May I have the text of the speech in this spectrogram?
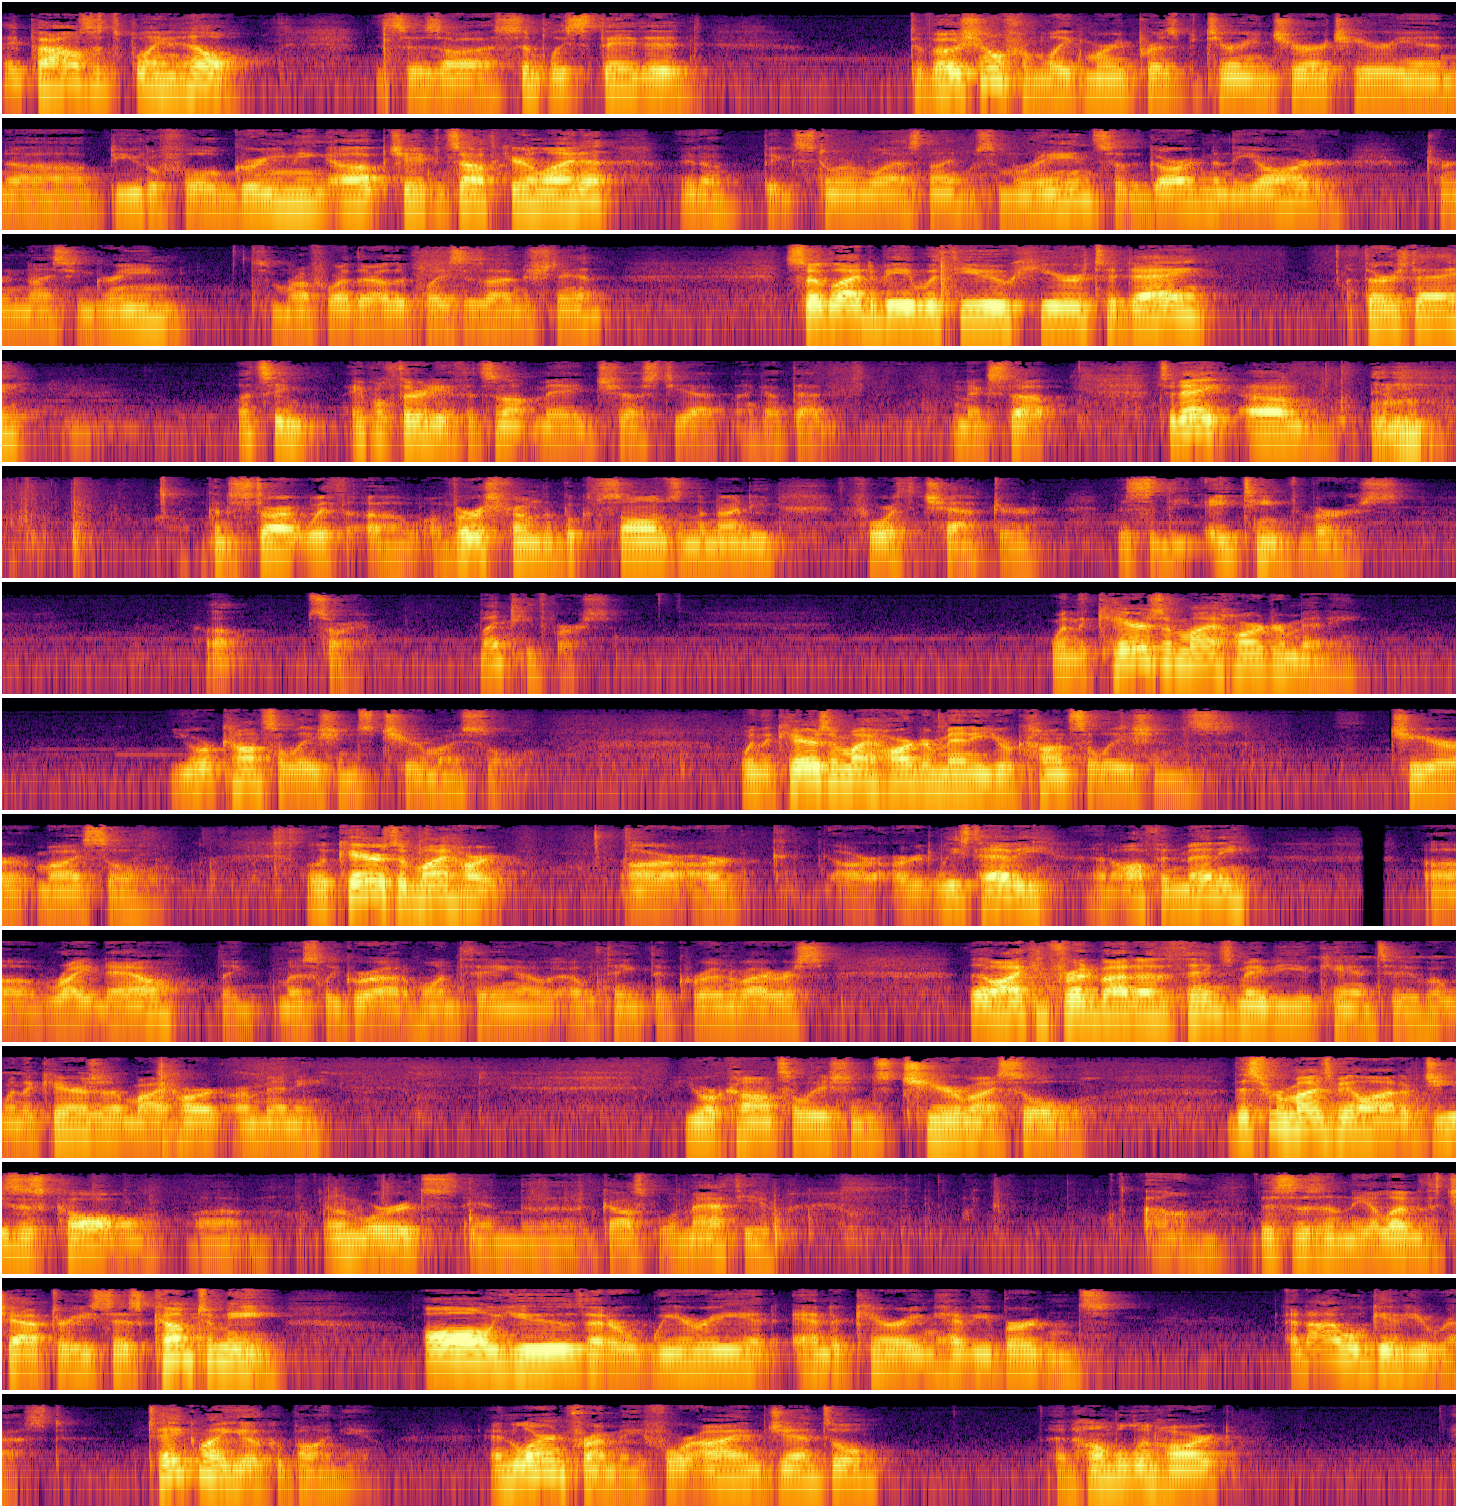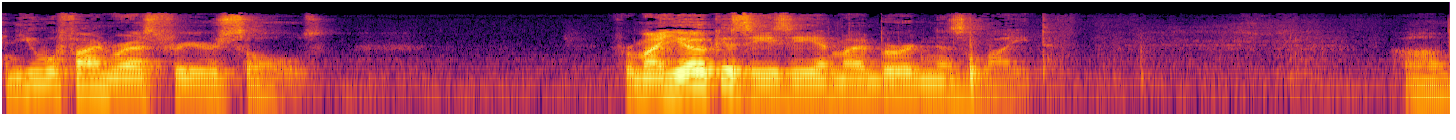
Hey, pals, it's Blaine Hill. This is a simply stated devotional from Lake Murray Presbyterian Church here in uh, beautiful Greening Up, Chapin, South Carolina. We had a big storm last night with some rain, so the garden and the yard are turning nice and green. Some rough weather other places, I understand. So glad to be with you here today, Thursday. Let's see, April 30th. It's not May just yet. I got that mixed up. Today, um, going to start with a, a, verse from the book of Psalms in the 94th chapter. This is the 18th verse. Oh, sorry, 19th verse. When the cares of my heart are many, your consolations cheer my soul. When the cares of my heart are many, your consolations cheer my soul. Well, the cares of my heart are, are, are, are at least heavy and often many uh, right now. They mostly grow out of one thing. I, I would think the coronavirus. Though I can fret about other things, maybe you can too. But when the cares of my heart are many, your consolations cheer my soul. This reminds me a lot of Jesus' call, um, own words in the Gospel of Matthew. Um, this is in the 11th chapter. He says, Come to me, all you that are weary and are carrying heavy burdens, and I will give you rest. Take my yoke upon you and learn from me, for I am gentle and humble in heart, and you will find rest for your souls. For my yoke is easy and my burden is light. Um,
